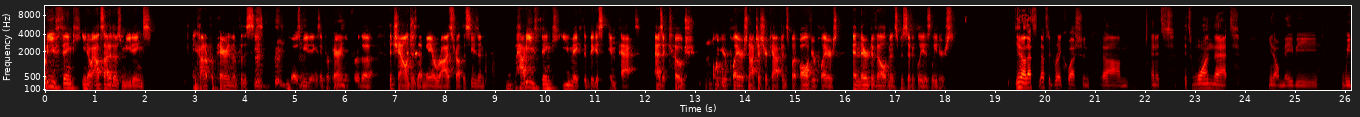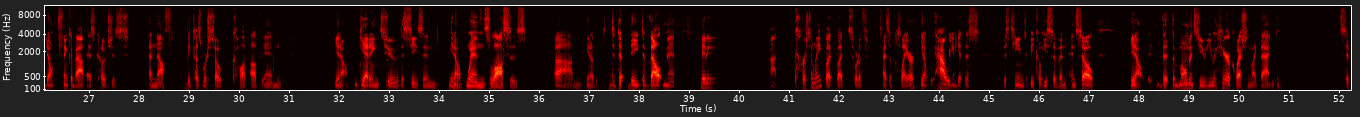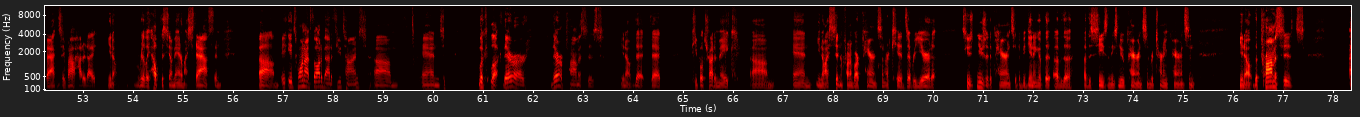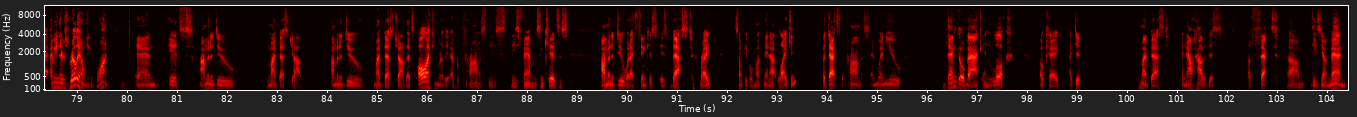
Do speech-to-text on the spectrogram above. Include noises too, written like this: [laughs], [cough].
What do you think you know outside of those meetings and kind of preparing them for the season those meetings and preparing them for the the challenges that may arise throughout the season how do you think you make the biggest impact as a coach on your players not just your captains but all of your players and their development specifically as leaders? You know that's that's a great question um, and it's it's one that you know maybe we don't think about as coaches enough because we're so caught up in you know getting to the season you know wins losses um you know the the, the development maybe not personally but but sort of as a player you know how are we going to get this this team to be cohesive? And and so you know the the moments you you hear a question like that you can sit back and say wow how did i you know really help this young man or my staff? And um, it, it's one I've thought about a few times. Um, and look, look, there are there are promises, you know, that that people try to make. Um, and you know, I sit in front of our parents and our kids every year to excuse usually the parents at the beginning of the of the of the season, these new parents and returning parents, and you know, the promises. I, I mean, there's really only one, and it's I'm going to do my best job. I'm going to do my best job. That's all I can really ever promise these these families and kids is I'm going to do what I think is is best, right? Some people may not like it, but that's the promise. And when you then go back and look, okay, I did my best, and now how did this affect um, these young men?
